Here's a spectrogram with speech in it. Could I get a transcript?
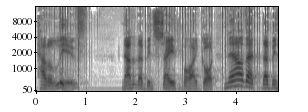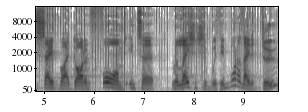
how to live now that they've been saved by God. Now that they've been saved by God and formed into relationship with Him, what are they to do?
